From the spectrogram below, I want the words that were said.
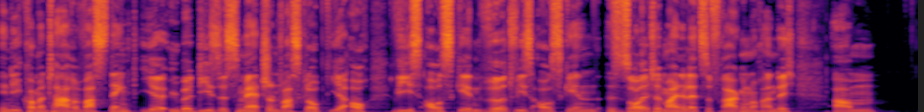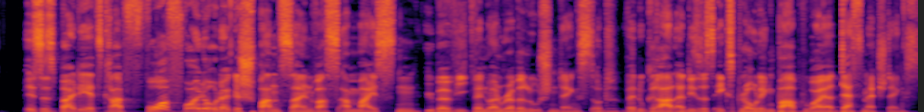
in die Kommentare, was denkt ihr über dieses Match und was glaubt ihr auch, wie es ausgehen wird, wie es ausgehen sollte. Meine letzte Frage noch an dich. Ähm, ist es bei dir jetzt gerade Vorfreude oder gespannt sein, was am meisten überwiegt, wenn du an Revolution denkst und wenn du gerade an dieses Exploding Barbed Wire Deathmatch denkst?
